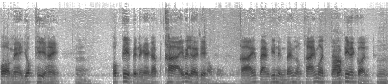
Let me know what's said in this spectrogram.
พ่อแม่ยกที่ให้อืมพกที่เป็นยังไงครับ ขายไปเลยสิโอ้โหขายแปลงที่หนึ่งแปลงสองขายหมดครับยกที่ให้ก่อนอืม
